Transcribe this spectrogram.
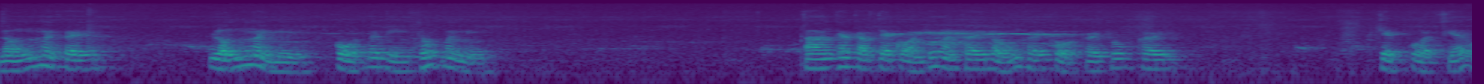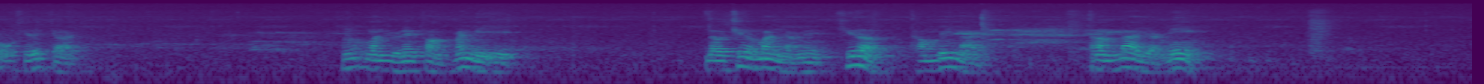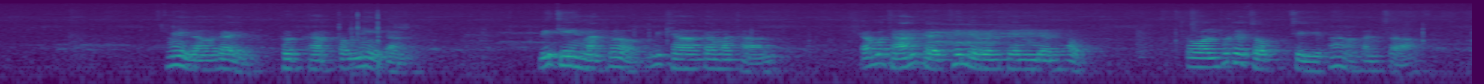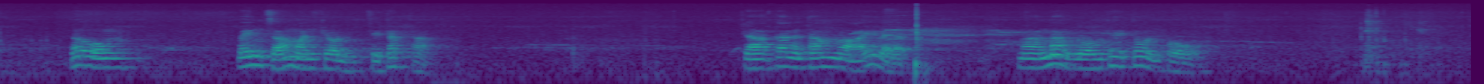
หลงไม่เคย หลงไม่มี โกรธไม่มีทุกข์ไม่มีต่างกันกับแต่ก่อนที่มันเคยหลงเคยโกรธเคยทุกข์เคยเจ็บปวดเสียอกเสียใจ มันอยู่ในฝั่งไม่มีอีก เราเชื่อมั่นอย่างนี้ เชื่อทำวินัยทำได้อย่างนี้ ให้เราได้ฝึกขับตรงนี้กัน วิธีหัดก็วิชากรรมฐานกรรมฐานเกิดขึ้นในวันเป็นเดือนหกตอนพุทธศกสี่ห้าพรรษาแล้วองค์ เป็นสามัญชนสิทธัตถะจากการทำหลายแบบมานั่งลงที่ต้นโพ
